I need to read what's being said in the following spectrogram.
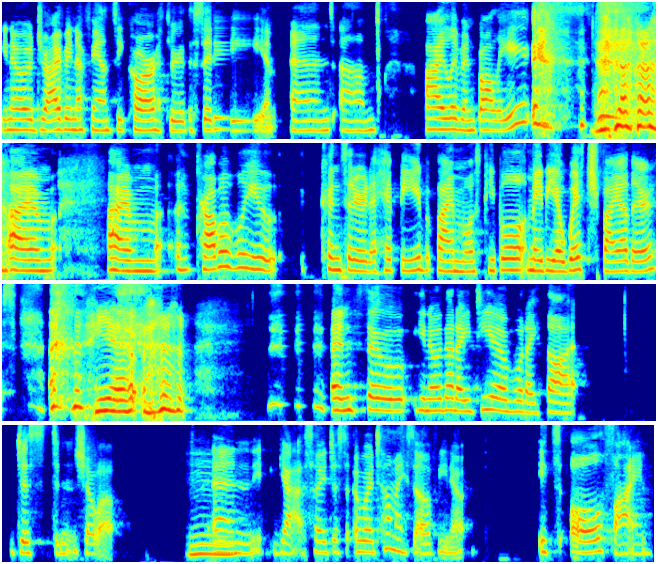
you know, driving a fancy car through the city. And, and um, I live in Bali. I'm, I'm probably considered a hippie by most people, maybe a witch by others. yeah. and so, you know, that idea of what I thought just didn't show up. Mm. And yeah, so I just I would tell myself, you know, it's all fine.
